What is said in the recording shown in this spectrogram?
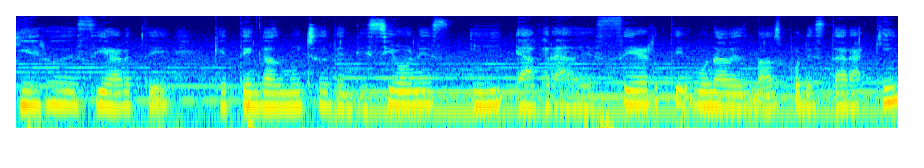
quiero desearte que tengas muchas bendiciones y agradecerte una vez más por estar aquí.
